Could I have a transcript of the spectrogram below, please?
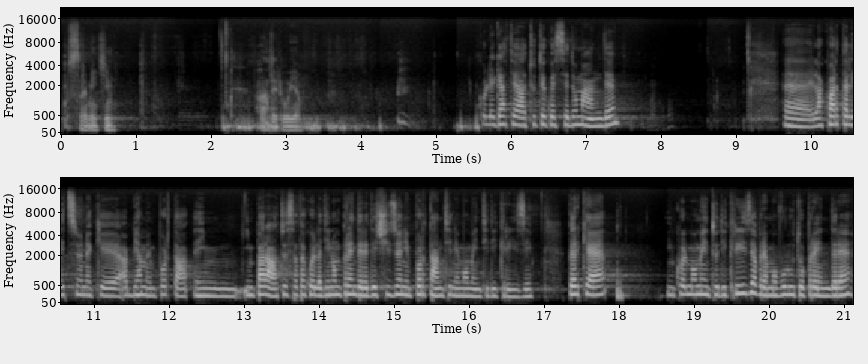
Pastore Michi. Alleluia collegate a tutte queste domande, eh, la quarta lezione che abbiamo importa- imparato è stata quella di non prendere decisioni importanti nei momenti di crisi, perché in quel momento di crisi avremmo voluto prendere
